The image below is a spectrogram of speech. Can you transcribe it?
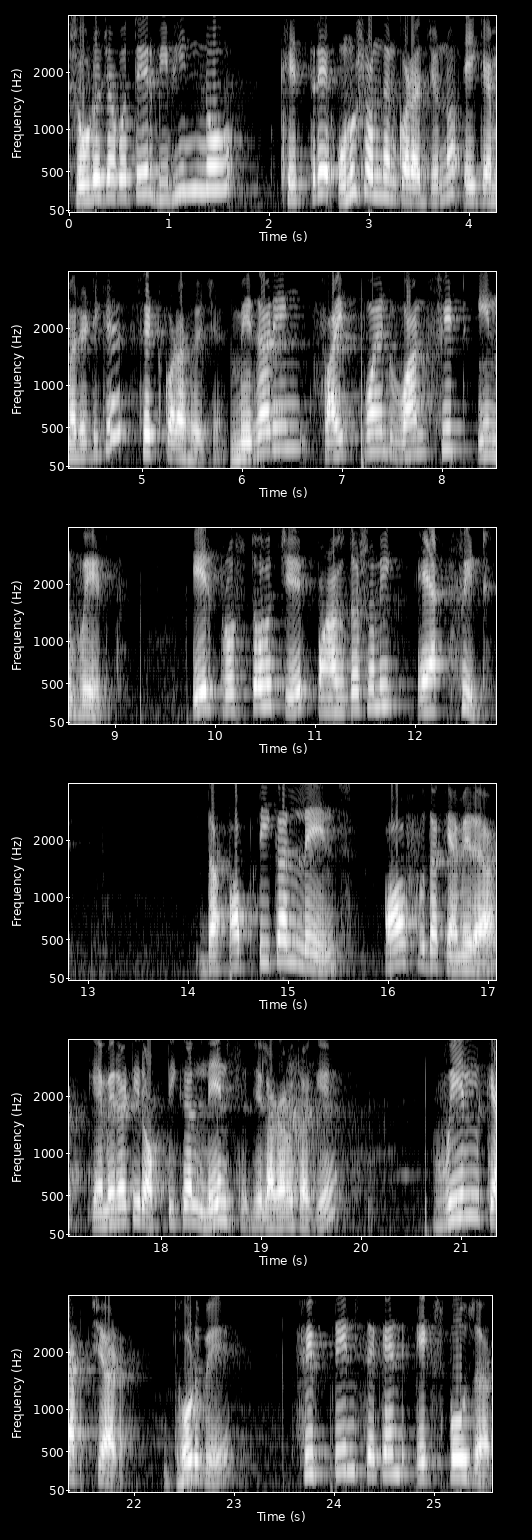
সৌরজগতের বিভিন্ন ক্ষেত্রে অনুসন্ধান করার জন্য এই ক্যামেরাটিকে সেট করা হয়েছে। Measuring five point one feet in width এর প্রস্থ হচ্ছে পাঁচ দশমিক এক ফিট the optical lens of the camera ক্যামেরাটির অপটিক্যাল লেন্স যে লাগানো থাকে উইল ক্যাপচার ধরবে ফিফটিন সেকেন্ড এক্সপোজার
